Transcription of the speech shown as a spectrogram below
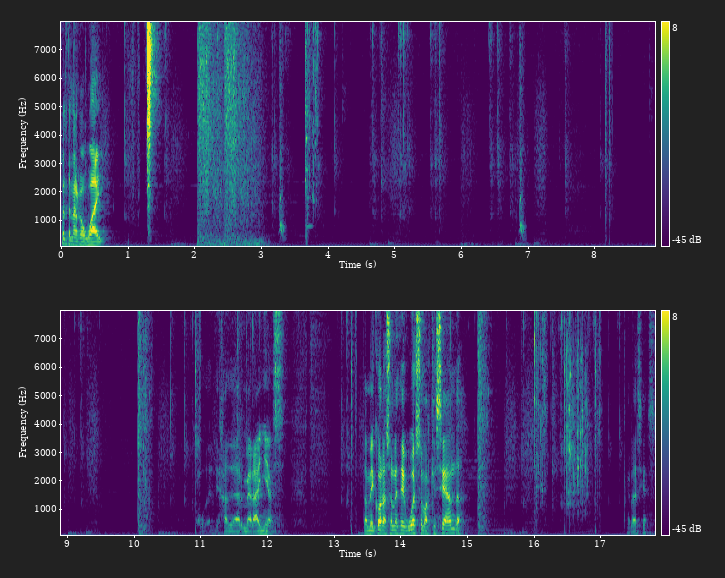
Suéltame algo guay. de darme arañas Dame corazones de hueso más que sea, anda Gracias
